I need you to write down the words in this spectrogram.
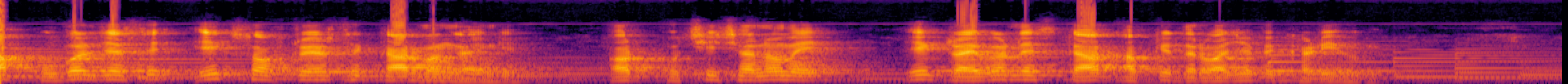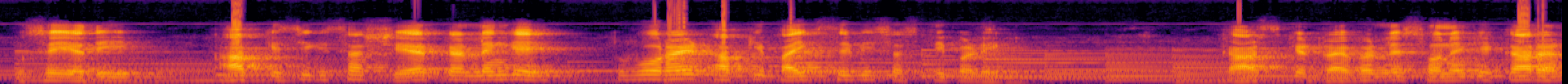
आप उबर जैसे एक सॉफ्टवेयर से कार मंगाएँगे और कुछ ही क्षणों में एक ड्राइवरलेस कार आपके दरवाजे पर खड़ी होगी। उसे यदि आप किसी के साथ शेयर कर लेंगे तो वो राइड आपकी बाइक से भी सस्ती पड़ेगी। कार्स के ड्राइवरलेस होने के कारण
